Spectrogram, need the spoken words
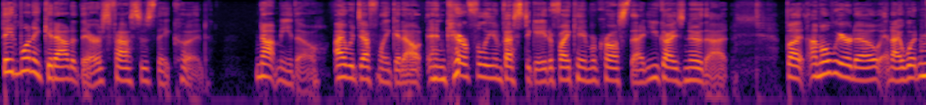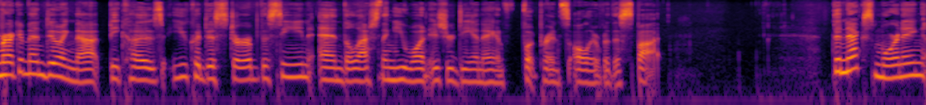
they'd want to get out of there as fast as they could. Not me, though. I would definitely get out and carefully investigate if I came across that. You guys know that. But I'm a weirdo and I wouldn't recommend doing that because you could disturb the scene, and the last thing you want is your DNA and footprints all over the spot. The next morning,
